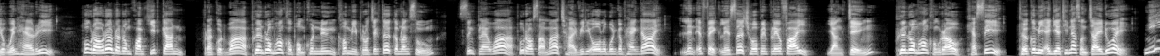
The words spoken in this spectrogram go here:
ยกเว้นแฮร์รี่ พวกเราเริ่มระดมความคิดกัน ปรากฏว่าเพื่อนร่วมห้องของผมคนหนึ่งเขามีโปรเจคเตอร์กำลังสูง ซึ่งแปลว่าพวกเราสามารถฉายวิดีโอลงบนกำแพงได้ เล่นเอฟเฟกต์เลเซอร์โชว์เป็นเปลวไฟ อย่างเจ๋ง เพื่อนร่วมห้องของเราแคสซี่ เธอก็มีไอเดียที่น่าสนใจด้วย นี่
